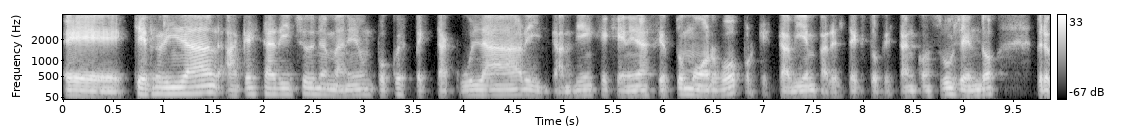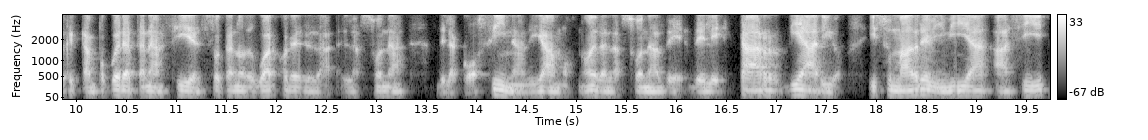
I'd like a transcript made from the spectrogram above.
Eh, que en realidad acá está dicho de una manera un poco espectacular y también que genera cierto morbo, porque está bien para el texto que están construyendo, pero que tampoco era tan así. El sótano de Warhol era la, zona de la cocina, digamos, ¿no? Era la zona del estar diario, y su madre vivía allí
